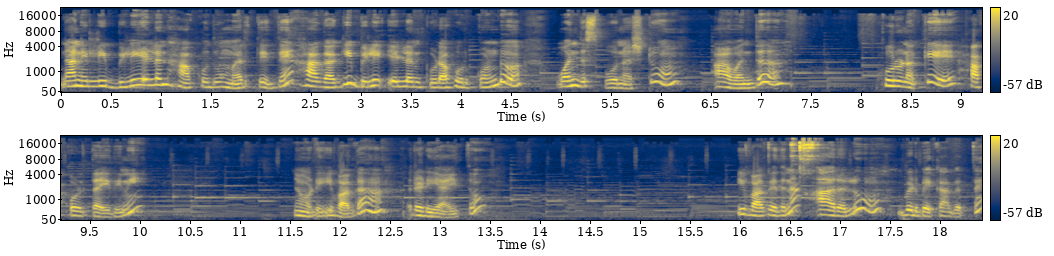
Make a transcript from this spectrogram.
ನಾನಿಲ್ಲಿ ಬಿಳಿ ಎಳ್ಳನ್ನು ಹಾಕೋದು ಮರ್ತಿದ್ದೆ. ಹಾಗಾಗಿ ಬಿಳಿ ಎಳ್ಳನ್ನು ಕೂಡ ಹುರ್ಕೊಂಡು ಒಂದು ಸ್ಪೂನಷ್ಟು ಆ ಒಂದು ಹೂರಣಕ್ಕೆ ಹಾಕ್ಕೊಳ್ತಾ ಇದ್ದೀನಿ. ನೋಡಿ, ಇವಾಗ ರೆಡಿ ಆಯಿತು. ಇವಾಗ ಇದನ್ನು ಆರಲು ಬಿಡಬೇಕಾಗತ್ತೆ.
